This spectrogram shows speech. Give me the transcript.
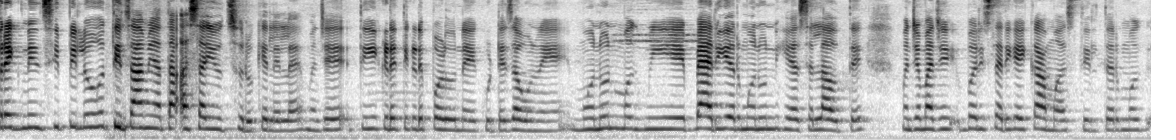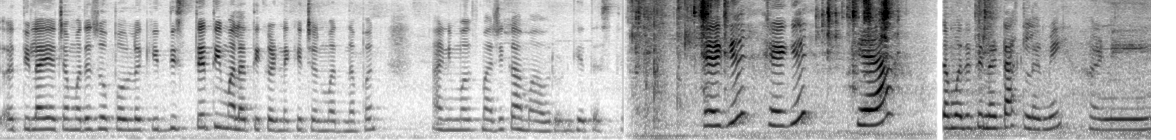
प्रेग्नेन्सी पिलो तिचा आम्ही आता असा यूज सुरू केलेला आहे. म्हणजे ती इकडे तिकडे पळू नये कुठे जाऊ नये. म्हणून मग मी हे बॅरियर म्हणून हे असं लावते. म्हणजे माझी बरीच सारी काही कामं असतील तर मग तिला याच्यामध्ये झोपवलं की दिसते ती मला तिकडनं किचनमधनं पण. आणि मग माझी कामं आवरून घेत असते. हे घे हे घे. आ. त्यामध्ये तिला टाकलं मी आणि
